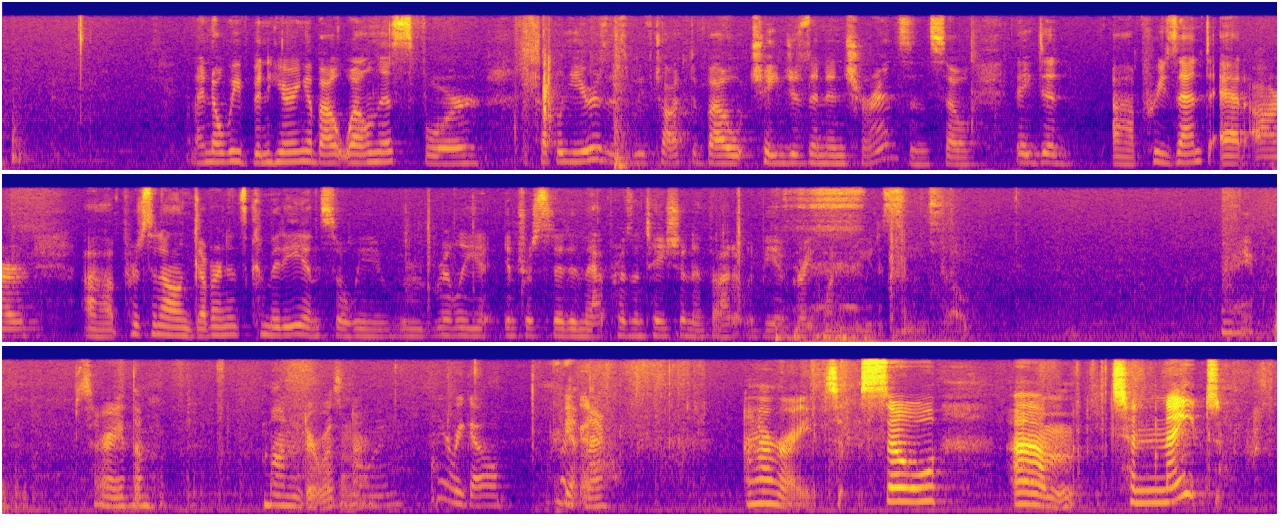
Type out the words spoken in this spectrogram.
I know we've been hearing about wellness for a couple of years as we've talked about changes in insurance, and so they did uh, present at our uh, Personnel and Governance Committee, and so we were really interested in that presentation and thought it would be a great one for you to see, so. Right. Sorry, the monitor wasn't on. Here we go. Getting there. All right, so, um, tonight,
